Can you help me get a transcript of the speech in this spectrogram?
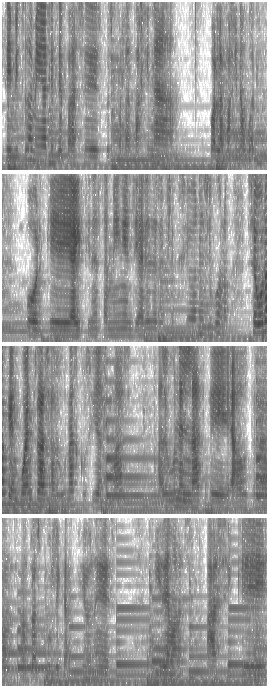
te invito también a que te pases pues, por, la página, por la página web, porque ahí tienes también el diario de reflexiones y bueno, seguro que encuentras algunas cosillas más, algún enlace a otras, a otras publicaciones y demás. Así que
